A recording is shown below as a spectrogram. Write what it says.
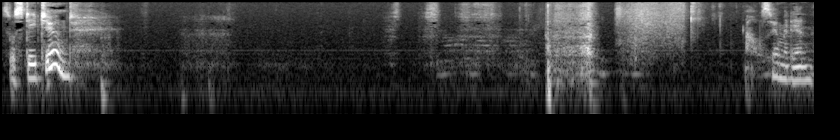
So stay tuned. I'll zoom it in.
